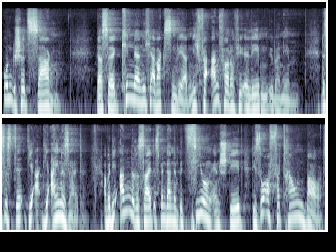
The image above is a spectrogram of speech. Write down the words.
ungeschützt sagen, dass äh, Kinder nicht erwachsen werden, nicht Verantwortung für ihr Leben übernehmen. Das ist die, die, die eine Seite. Aber die andere Seite ist, wenn da eine Beziehung entsteht, die so auf Vertrauen baut,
